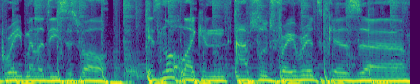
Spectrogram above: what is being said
great melodies as well. It's not like an absolute favorite because, uh,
